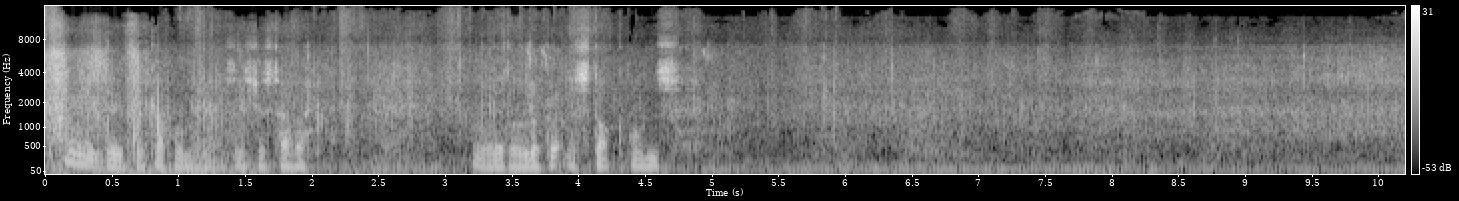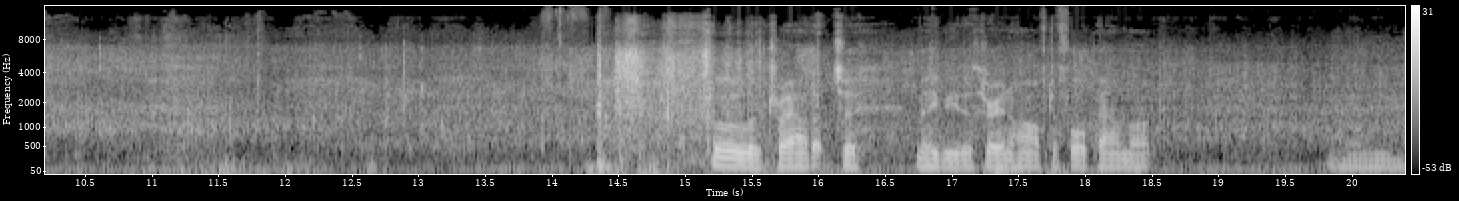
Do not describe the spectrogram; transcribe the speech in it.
What I'm going to do for a couple of minutes is just have a little look at the stock ponds. Full of trout up to maybe the three and a half to four pound mark. Um,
